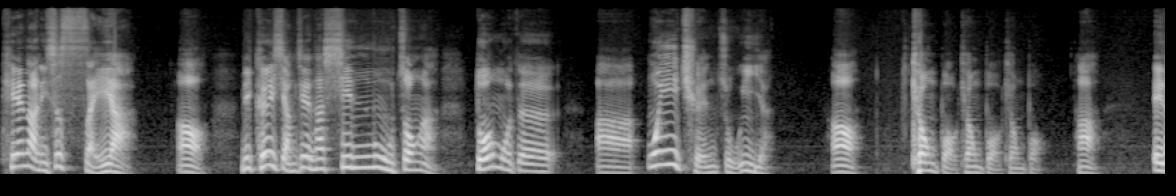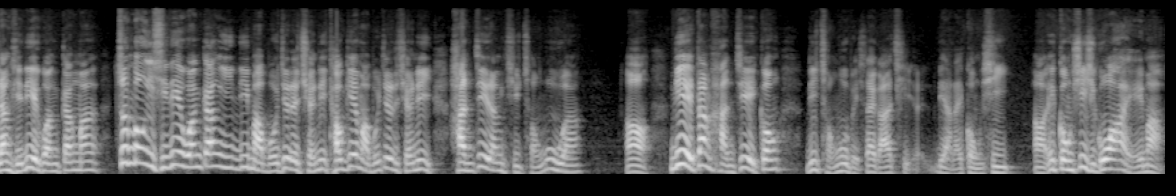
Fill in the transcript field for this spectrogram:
天哪，你是谁呀？哦，你可以想见他心目中啊，多么的啊威权主义啊！哦，恐怖恐怖恐怖哈！诶，人是你的员工吗？总共伊是你的员工，伊你嘛无即个权利，头家嘛无即个权利，限制人饲宠物啊！哦，你会当限制讲，你宠物袂使甲饲，掠来公司啊！因公司是我的嘛。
